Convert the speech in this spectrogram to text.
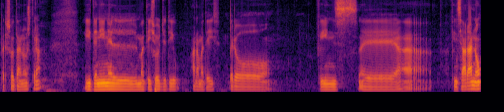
per sota nostra i tenint el mateix objectiu ara mateix, però fins, eh, a, fins ara no,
